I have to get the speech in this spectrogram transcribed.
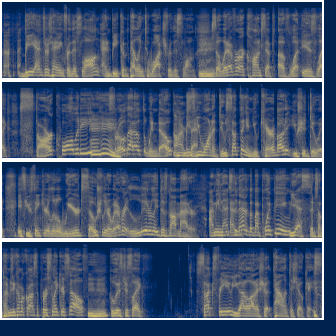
be entertaining for this long and be compelling to watch for this long? Mm-hmm. So, whatever our concept of what is like star quality, throw that out the window. 100%. If you want to do something and you care about it, you should do it. If you think you're a little weird socially or whatever, it literally does not matter. I mean, that's And the then, but my point being, Yes. Mm-hmm. Then sometimes you come across a person like yourself who is just like, sucks for you. You got a lot of talent to showcase.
